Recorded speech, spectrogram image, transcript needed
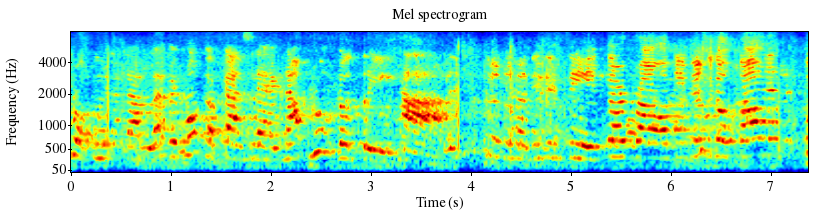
ปรบมือดังๆและไปพบกับการแสดงนับลูกดนตรีค่ะ This is the third round of the musical b o u n c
